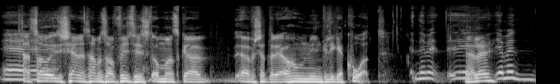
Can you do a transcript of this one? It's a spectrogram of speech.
Eh, Alltså, känner samma sak fysiskt om man ska översätta det. Hon är inte lika kåt. Nej, men, eh, Eller? Ja, men,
